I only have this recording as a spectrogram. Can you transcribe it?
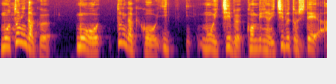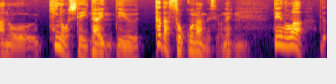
もうとにかくもうとにかくこういいもう一部コンビニの一部としてあの機能していたいっていう、ただそこなんですよね。っていうのはど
